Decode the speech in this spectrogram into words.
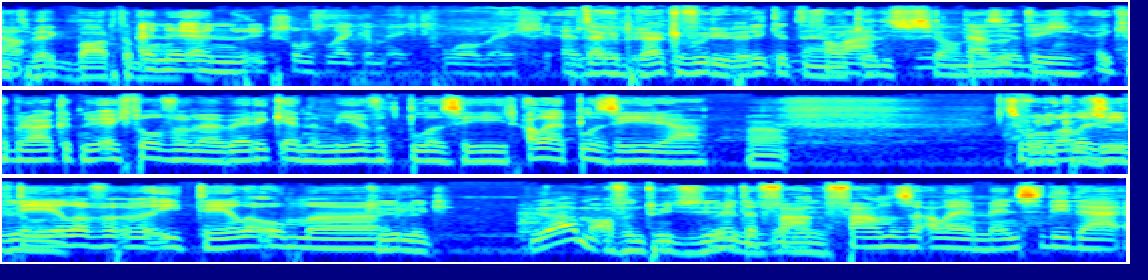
ja. het werkbaar te En, maken. en ik soms leg ik hem echt gewoon weg. En, Dat gebruiken voor je werk uiteindelijk, voilà, hè, die sociale dat is media. het ding. Ik gebruik het nu echt wel voor mijn werk en de meer voor het plezier. Allee, plezier, ja. ja. Zo wel wil eens iets delen, iets delen om... eh, Dus, Tuurlijk. Ja, maar af en toe iets delen. Weet de dat- fa- allee. fans, allee, mensen die dat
